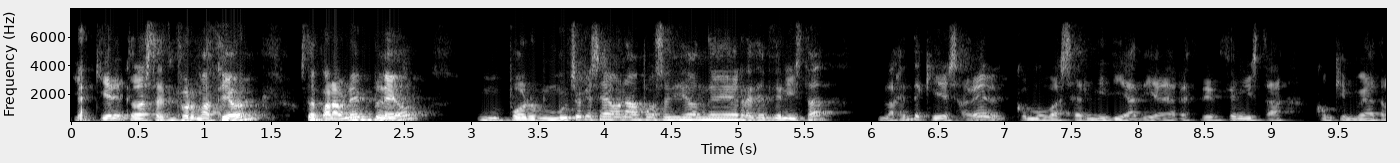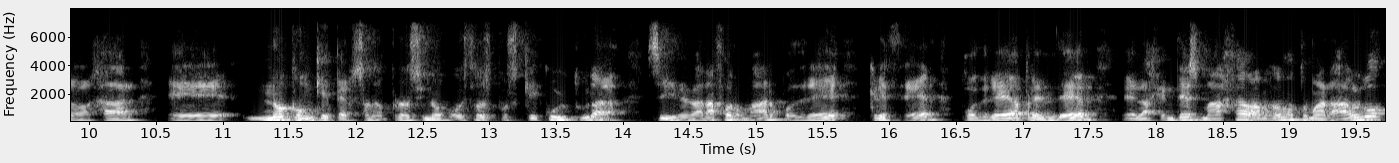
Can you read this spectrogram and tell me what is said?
y quiere toda esta información. O para un empleo, por mucho que sea una posición de recepcionista, la gente quiere saber cómo va a ser mi día a día de recepcionista, con quién voy a trabajar, eh, no con qué persona, pero sino, ostras, pues qué cultura. Si me van a formar, podré crecer, podré aprender, eh, la gente es maja, vamos a tomar algo,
